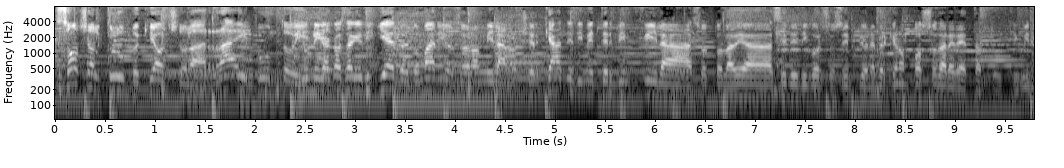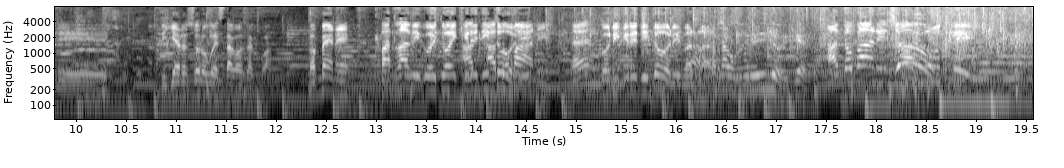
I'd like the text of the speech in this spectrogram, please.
socialclub.rai.it. L'unica cosa che vi chiedo è domani io sarò a Milano, cercate di mettervi in fila sotto la sede di Corso Sempione perché non posso dare retta a tutti, quindi vi chiedo solo questa cosa qua. Va bene? Parlavi con i tuoi A- a creditori? domani. Eh? Con i creditori parlavi. Parlavo con i creditori, certo. A domani, ciao a tutti!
